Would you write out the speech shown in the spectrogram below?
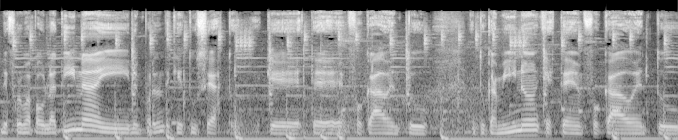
de forma paulatina y lo importante es que tú seas tú, que estés enfocado en tu, en tu camino, que estés enfocado en tu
